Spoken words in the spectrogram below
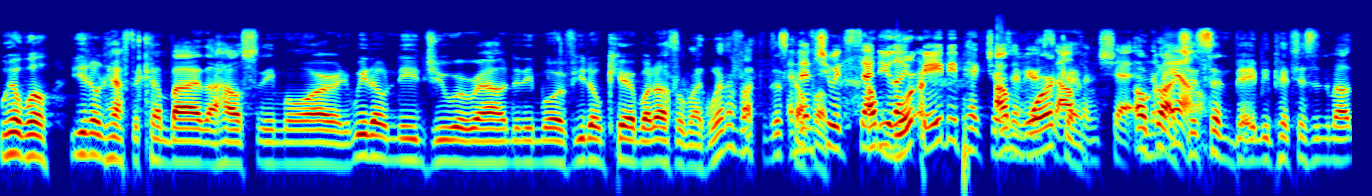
"Well, well, you don't have to come by the house anymore, and we don't need you around anymore if you don't care about us." I'm like, "Where the fuck did this And come from? And then from?" she would send I'm you like wor- baby pictures I'm of yourself working. and shit. Oh god, she'd send baby pictures in the mail.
